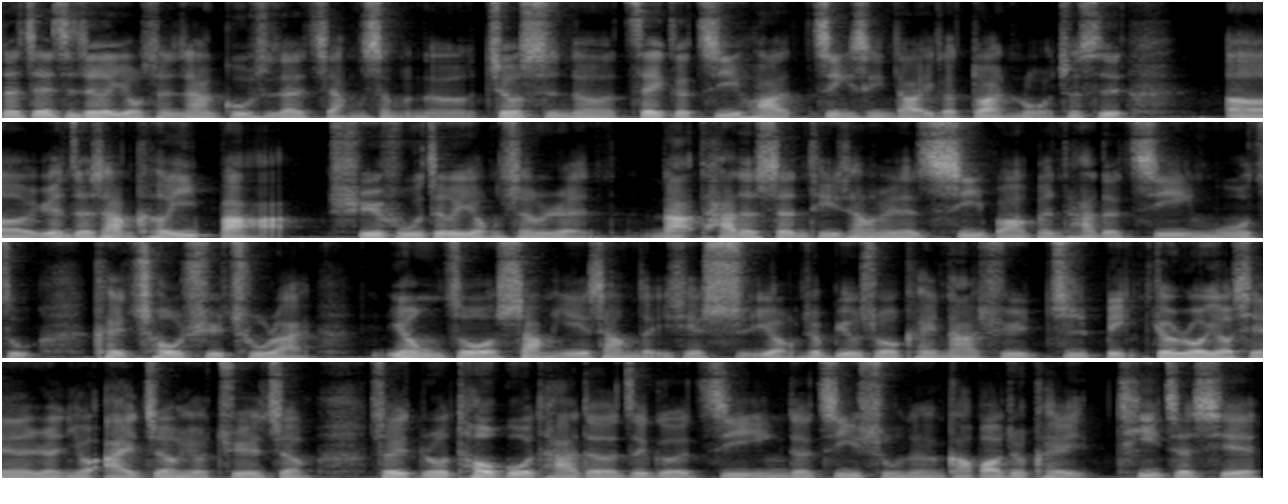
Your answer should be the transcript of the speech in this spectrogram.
那这次这个永生战故事在讲什么呢？就是呢，这个计划进行到一个段落，就是呃，原则上可以把徐福这个永生人。拿他的身体上面的细胞跟他的基因模组可以抽取出来，用作商业上的一些使用。就比如说可以拿去治病，就如果有些人有癌症、有绝症，所以如果透过他的这个基因的技术呢，搞不好就可以替这些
